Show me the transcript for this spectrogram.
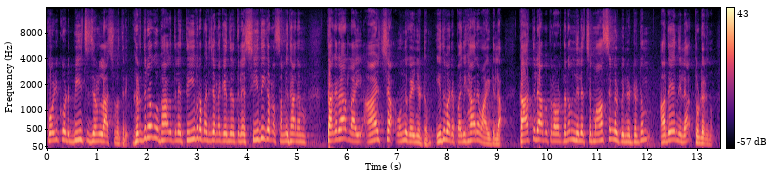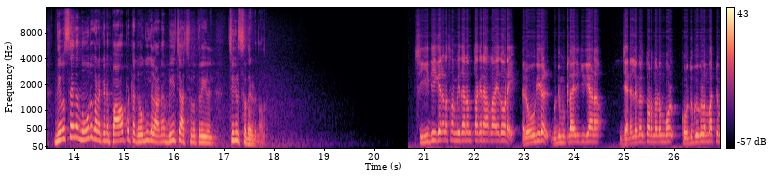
കോഴിക്കോട് ബീച്ച് ജനറൽ ആശുപത്രി. ഹൃദ്രോഗ വിഭാഗത്തിലെ തീവ്രപരിചരണ കേന്ദ്രത്തിലെ ശീതീകരണ സംവിധാനം തകരാറിലായി ആഴ്ച ഒന്ന് കഴിഞ്ഞിട്ടും ഇതുവരെ പരിഹാരമായിട്ടില്ല. കാത്ത് ലാബ് പ്രവർത്തനം നിലച്ച് മാസങ്ങൾ പിന്നിട്ടിട്ടും അതേ നില തുടരുന്നു. ദിവസേന നൂറുകണക്കിന് പാവപ്പെട്ട രോഗികളാണ് ബീച്ച് ആശുപത്രിയിൽ ചികിത്സ തേടുന്നത്. ശീതീകരണ സംവിധാനം തകരാറിലായതോടെ രോഗികൾ ബുദ്ധിമുട്ടിലായിരിക്കുകയാണ്. ജനലുകൾ തുറന്നിടുമ്പോൾ കൊതുകുകളും മറ്റും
